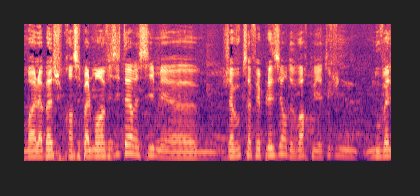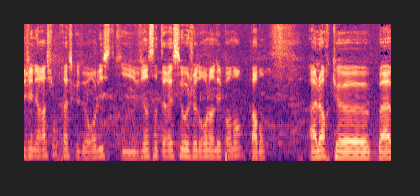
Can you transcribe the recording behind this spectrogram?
Moi à la base je suis principalement un visiteur ici mais euh, j'avoue que ça fait plaisir de voir qu'il y a toute une nouvelle génération presque de rôlistes qui vient s'intéresser aux jeux de rôle indépendants. Pardon. Alors que bah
